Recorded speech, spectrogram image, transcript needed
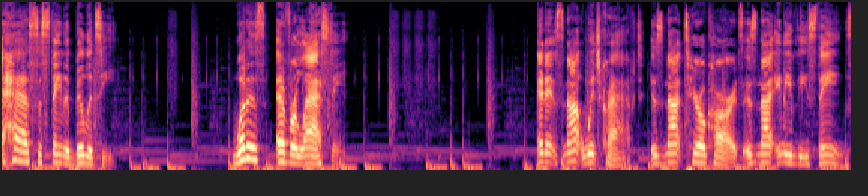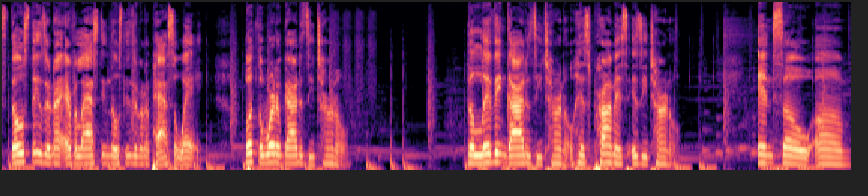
has sustainability? What is everlasting? And it's not witchcraft. It's not tarot cards. It's not any of these things. Those things are not everlasting. Those things are going to pass away. But the word of God is eternal. The living God is eternal. His promise is eternal. And so um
